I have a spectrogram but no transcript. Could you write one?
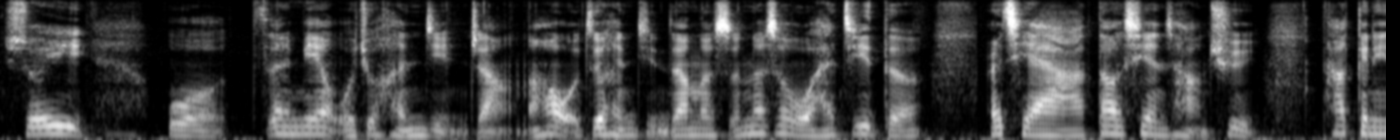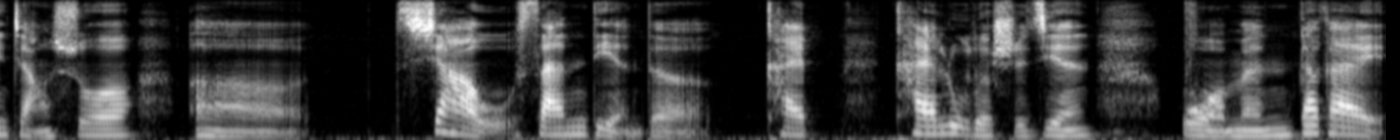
所以。我在那边我就很紧张，然后我就很紧张的时候，那时候我还记得，而且啊，到现场去，他跟你讲说，呃，下午三点的开开录的时间，我们大概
